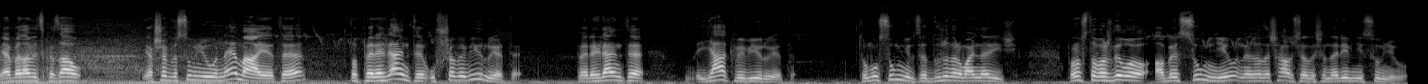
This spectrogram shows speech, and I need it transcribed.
Я би навіть сказав, якщо ви сумніву не маєте, то перегляньте, у що ви віруєте. Перегляньте, як ви віруєте. Тому сумнів це дуже нормальна річ. Просто важливо, аби сумнів не залишався лише на рівні сумніву,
